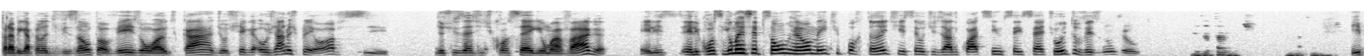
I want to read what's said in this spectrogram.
para brigar pela divisão, talvez, ou um wild card, ou chega ou já nos playoffs, se Deus quiser a gente consegue uma vaga. Ele, ele conseguiu uma recepção realmente importante e ser utilizado 4, 5, 6, 7, 8 vezes no jogo. Exatamente. Exatamente. E,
